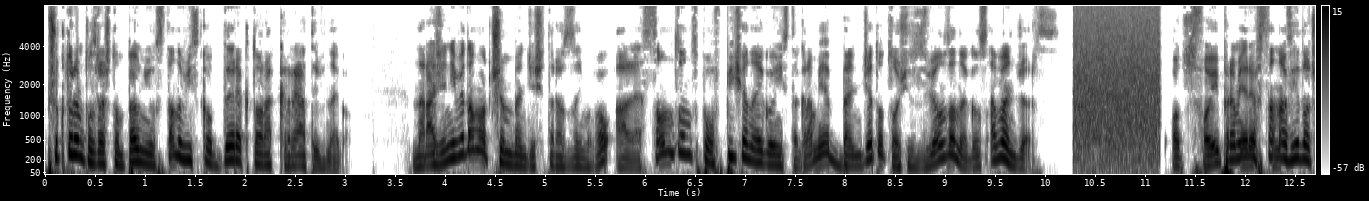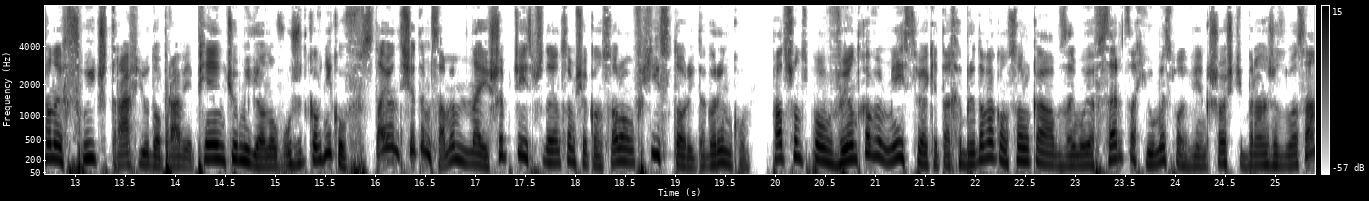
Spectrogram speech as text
przy którym to zresztą pełnił stanowisko dyrektora kreatywnego. Na razie nie wiadomo, czym będzie się teraz zajmował, ale sądząc po wpisie na jego Instagramie, będzie to coś związanego z Avengers. Od swojej premiery w Stanach Zjednoczonych Switch trafił do prawie 5 milionów użytkowników, stając się tym samym najszybciej sprzedającą się konsolą w historii tego rynku. Patrząc po wyjątkowym miejscu, jakie ta hybrydowa konsolka zajmuje w sercach i umysłach większości branży z USA,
